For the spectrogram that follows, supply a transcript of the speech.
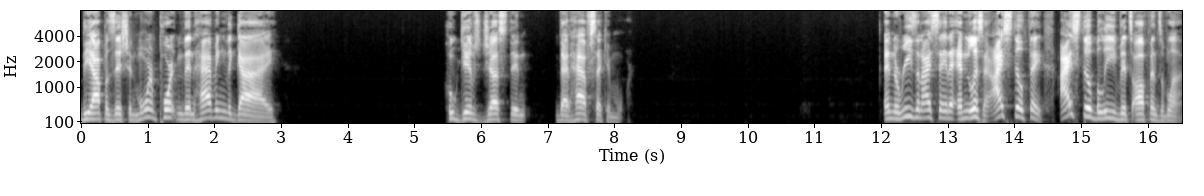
the opposition more important than having the guy who gives Justin that half second more. And the reason I say that, and listen, I still think, I still believe it's offensive line.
